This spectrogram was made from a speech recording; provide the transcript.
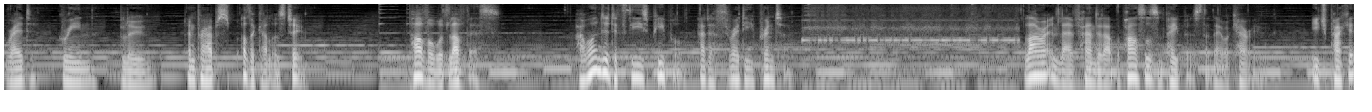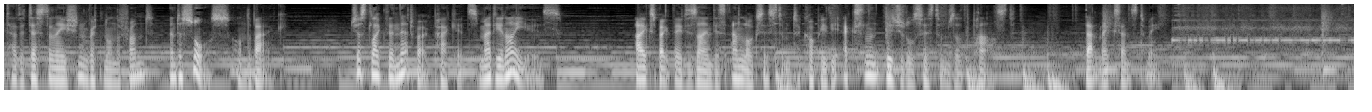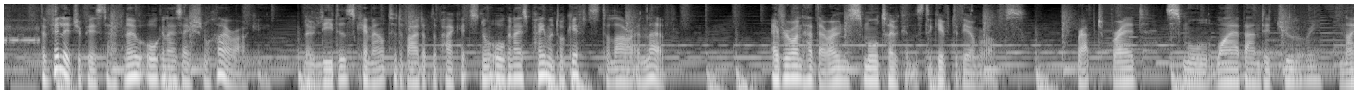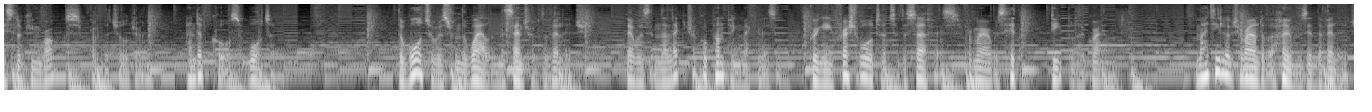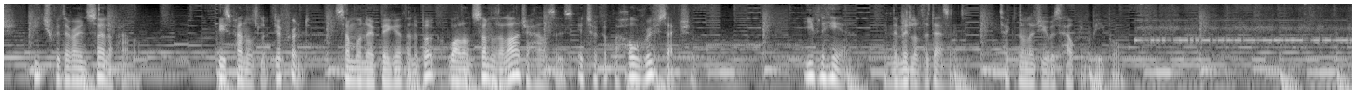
red, green, blue, and perhaps other colours too. Pavel would love this. I wondered if these people had a 3D printer. Lara and Lev handed out the parcels and papers that they were carrying. Each packet had a destination written on the front and a source on the back. Just like the network packets Maddie and I use. I expect they designed this analog system to copy the excellent digital systems of the past. That makes sense to me. The village appears to have no organisational hierarchy. No leaders came out to divide up the packets nor organise payment or gifts to Lara and Lev. Everyone had their own small tokens to give to the Omarovs, wrapped bread, small wire banded jewellery, nice looking rocks from the children, and of course water. The water was from the well in the centre of the village. There was an electrical pumping mechanism, bringing fresh water to the surface from where it was hidden deep below ground. Maddie looked around at the homes in the village, each with their own solar panel. These panels looked different. Some were no bigger than a book, while on some of the larger houses it took up the whole roof section. Even here, in the middle of the desert, technology was helping people.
